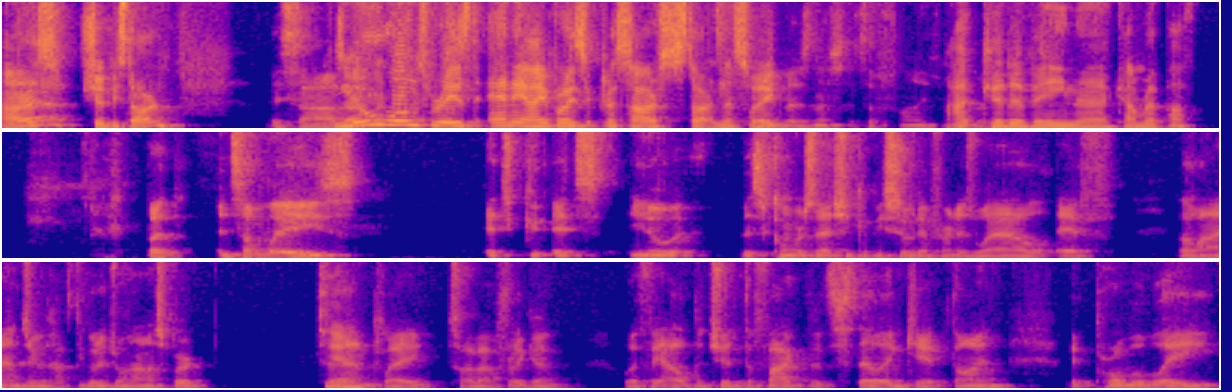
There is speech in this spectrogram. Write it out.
Harris Yeah. should be starting. It's um, Exactly. No one's raised any eyebrows at Chris Harris starting it's this a funny week. business. It's a funny. funny That could have been uh, Cam Redpath. but in some ways it's it's you know this conversation could be so different as well if the lions who have to go to johannesburg to Yeah. then play south africa with the altitude the fact that it's still in cape town it probably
